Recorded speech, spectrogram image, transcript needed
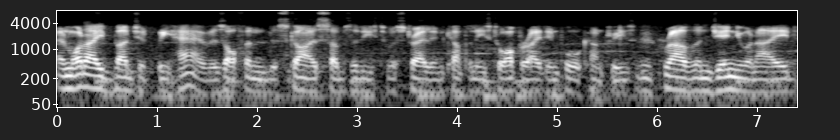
And what aid budget we have is often disguised subsidies to Australian companies to operate in poor countries rather than genuine aid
